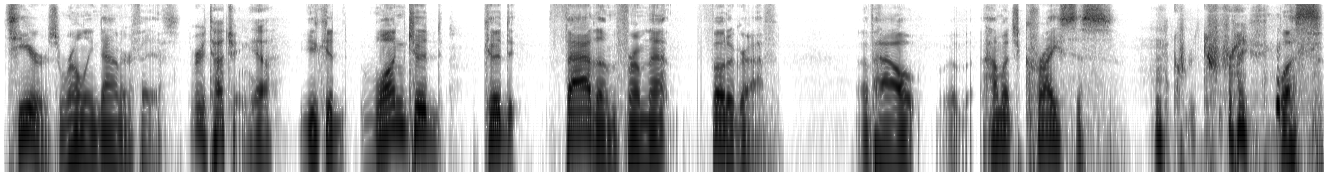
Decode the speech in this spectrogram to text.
tears rolling down her face, Very touching. Yeah. you could one could could fathom from that photograph of how how much crisis Christ. was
